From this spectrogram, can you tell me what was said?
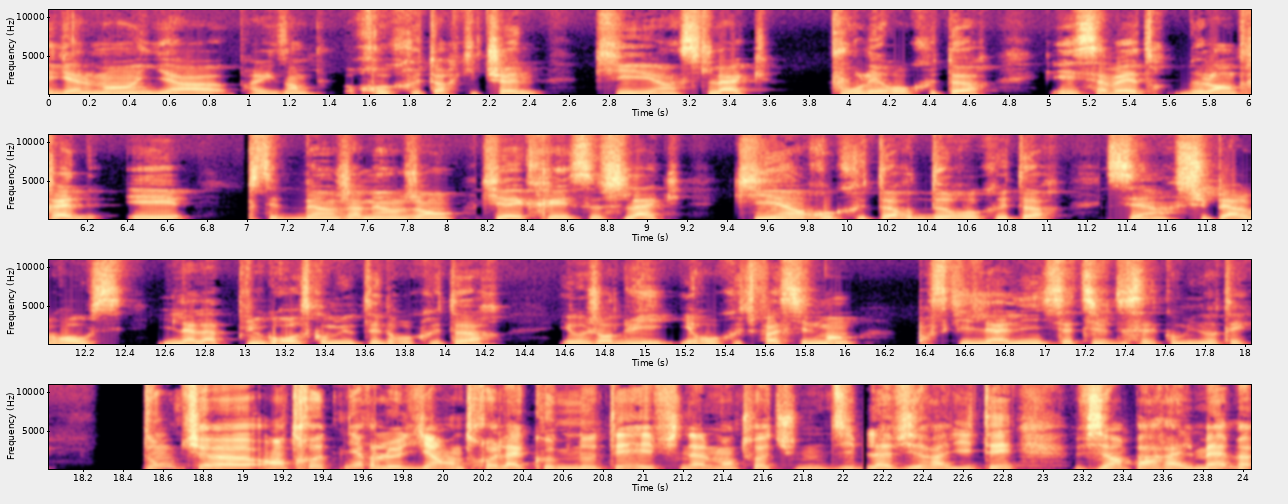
également, il y a, par exemple, Recruiter Kitchen, qui est un Slack pour les recruteurs et ça va être de l'entraide et c'est Benjamin Jean qui a créé ce Slack qui est un recruteur de recruteurs. C'est un super gros. Il a la plus grosse communauté de recruteurs et aujourd'hui, il recrute facilement parce qu'il est à l'initiative de cette communauté. Donc, euh, entretenir le lien entre la communauté et finalement, toi, tu nous dis, la viralité vient par elle-même.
